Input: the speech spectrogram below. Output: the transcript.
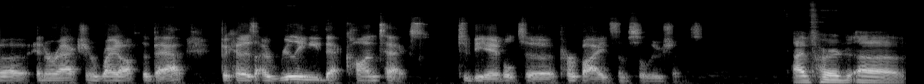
uh, interaction right off the bat because I really need that context to be able to provide some solutions. I've heard uh,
